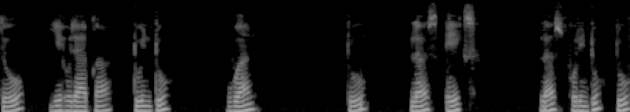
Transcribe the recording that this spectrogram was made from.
तो ये हो जाए आपका two into one two plus X plus four into two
